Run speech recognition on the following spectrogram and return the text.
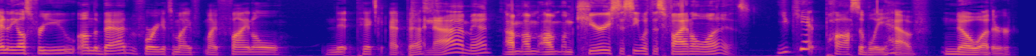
anything else for you on the bad before I get to my my final nitpick at best? Nah, man. I'm I'm I'm I'm curious to see what this final one is. You can't possibly have no other.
